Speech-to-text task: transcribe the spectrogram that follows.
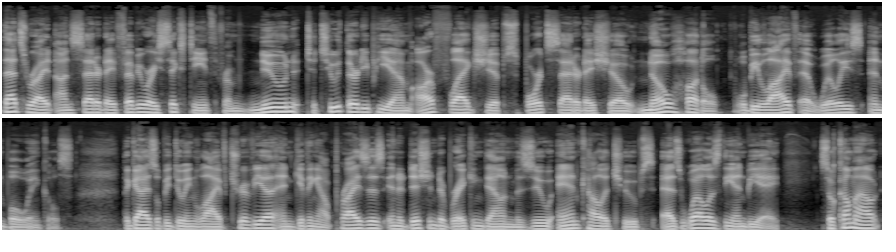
That's right, on Saturday, February 16th from noon to 2:30 p.m., our flagship Sports Saturday show, No Huddle, will be live at Willie's and Bullwinkles. The guys will be doing live trivia and giving out prizes in addition to breaking down Mizzou and college hoops as well as the NBA. So come out,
